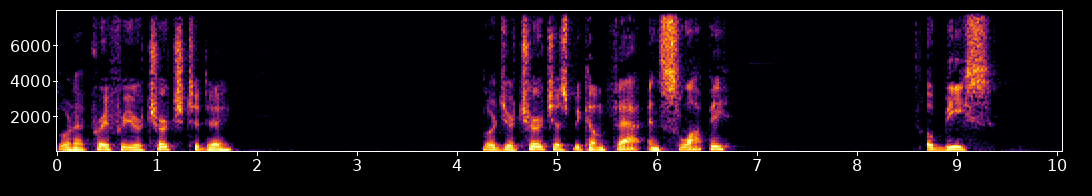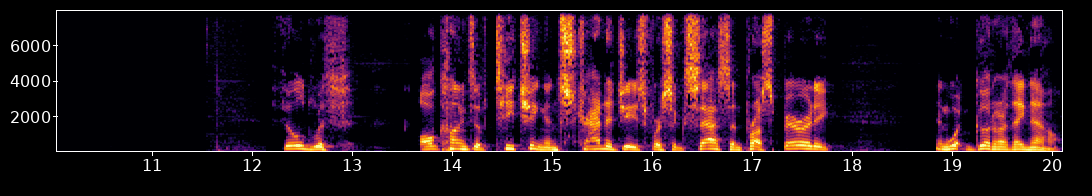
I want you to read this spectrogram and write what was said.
Lord, I pray for your church today. Lord, your church has become fat and sloppy, obese filled with all kinds of teaching and strategies for success and prosperity. And what good are they now?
